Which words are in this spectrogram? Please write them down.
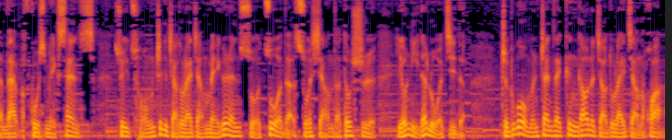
And that of course makes sense。所以从这个角度来讲，每个人所做的、所想的都是有你的逻辑的。只不过我们站在更高的角度来讲的话，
